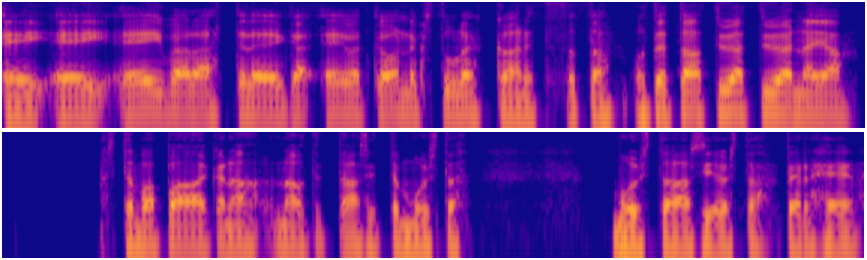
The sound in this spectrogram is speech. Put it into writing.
ei, ei, ei välähtele eikä, eivätkä onneksi tulekaan, että tota, otetaan työ työnä ja sitten vapaa-aikana nautitaan sitten muista, muista asioista, perheen,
